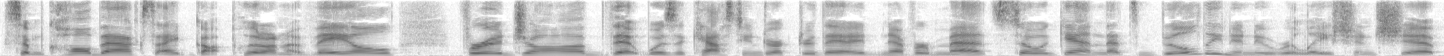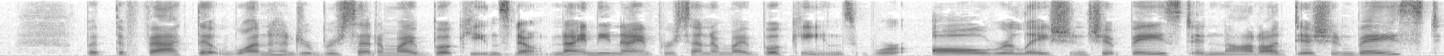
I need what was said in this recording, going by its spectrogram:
some callbacks. I got put on avail for a job that was a casting director that I'd never met. So again, that's building a new relationship. But the fact that 100% of my bookings, no, 99% of my bookings were all relationship based and not audition based,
